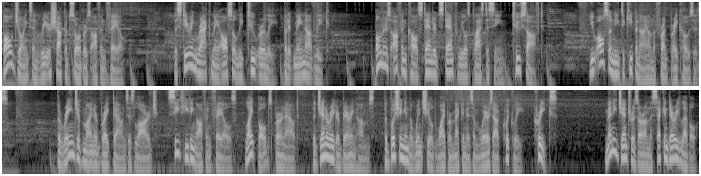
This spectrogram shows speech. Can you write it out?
Ball joints and rear shock absorbers often fail. The steering rack may also leak too early, but it may not leak. Owners often call standard stamped wheels plasticine, too soft. You also need to keep an eye on the front brake hoses. The range of minor breakdowns is large, seat heating often fails, light bulbs burn out, the generator bearing hums, the bushing in the windshield wiper mechanism wears out quickly, creaks. Many Gentras are on the secondary level,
